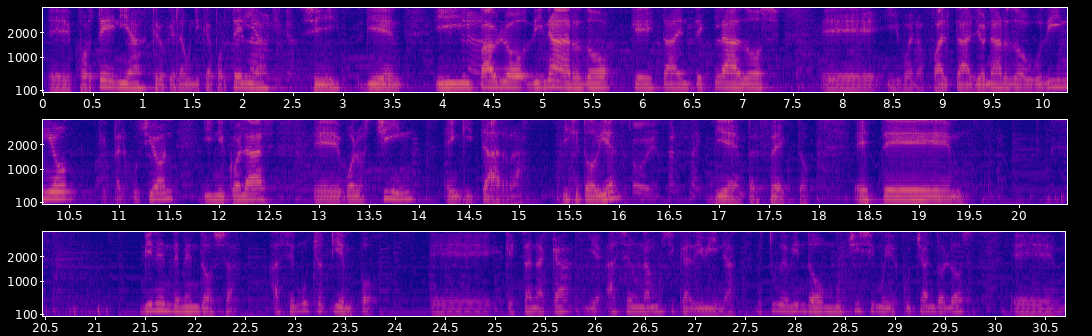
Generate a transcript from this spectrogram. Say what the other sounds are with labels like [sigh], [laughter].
eh, porteña, creo que es la única porteña. La única. Sí, bien. Y. Pablo Dinardo, que está en teclados. eh, y bueno, falta Leonardo Gudiño, que percusión. Y Nicolás eh, Boloschín en guitarra. ¿Dije todo bien? Todo bien. Perfecto. Bien, perfecto. Este, vienen de Mendoza. Hace mucho tiempo eh, que están acá y hacen una música divina. Estuve viendo muchísimo y escuchándolos. eh,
